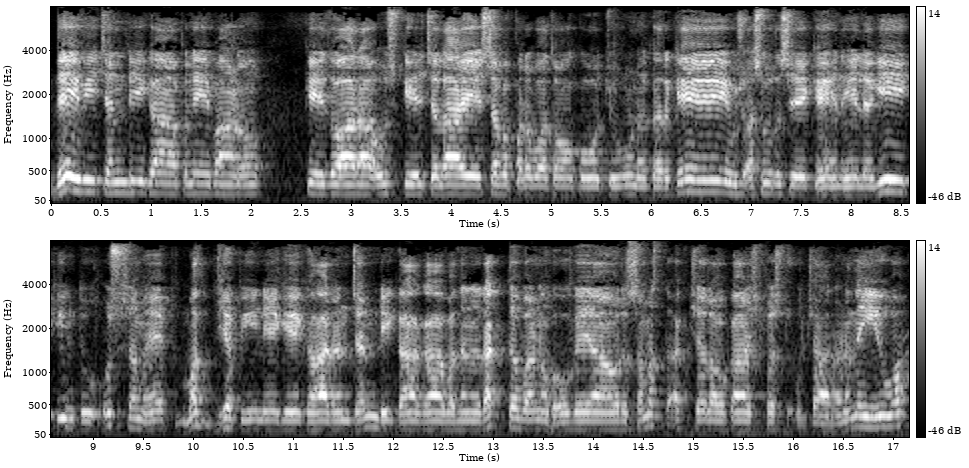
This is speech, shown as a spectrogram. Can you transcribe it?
देवी चंडिका अपने बाणों के द्वारा उसके चलाए सब पर्वतों को चूर्ण करके उस असुर से कहने लगी, किंतु उस समय मध्य पीने के कारण चंडिका का वदन रक्त वर्ण हो गया और समस्त अक्षरों का स्पष्ट उच्चारण नहीं हुआ।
